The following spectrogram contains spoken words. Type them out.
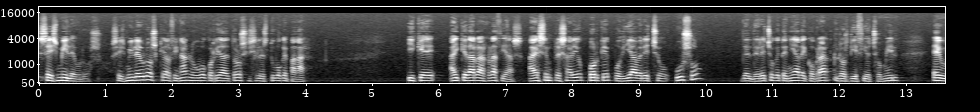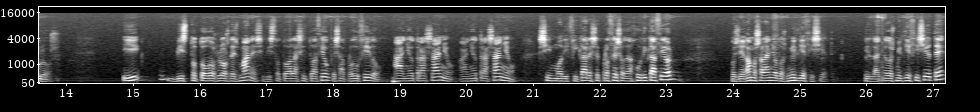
6.000 euros. 6.000 euros que al final no hubo corrida de toros y se les tuvo que pagar. Y que hay que dar las gracias a ese empresario porque podía haber hecho uso del derecho que tenía de cobrar los 18.000 euros. Y visto todos los desmanes y visto toda la situación que se ha producido año tras año, año tras año, sin modificar ese proceso de adjudicación, pues llegamos al año 2017. Y el año 2017,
